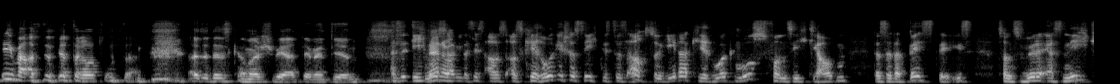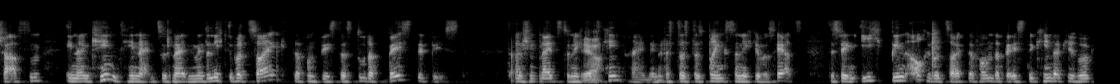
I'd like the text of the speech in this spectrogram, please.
ich weiß, dass wir Trotteln sind. Also das kann man schwer dementieren. Also ich Nein, muss sagen, das ist aus, aus chirurgischer Sicht ist das auch so. Jeder Chirurg muss von sich glauben, dass er der Beste ist, sonst würde er es nicht schaffen, in ein Kind hineinzuschneiden. Wenn du nicht überzeugt davon bist, dass du der Beste bist, dann schneidest du nicht Ja. ins Kind rein. Das, das, das bringst du nicht übers Herz. Deswegen, ich bin auch überzeugt davon, der beste Kinderchirurg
